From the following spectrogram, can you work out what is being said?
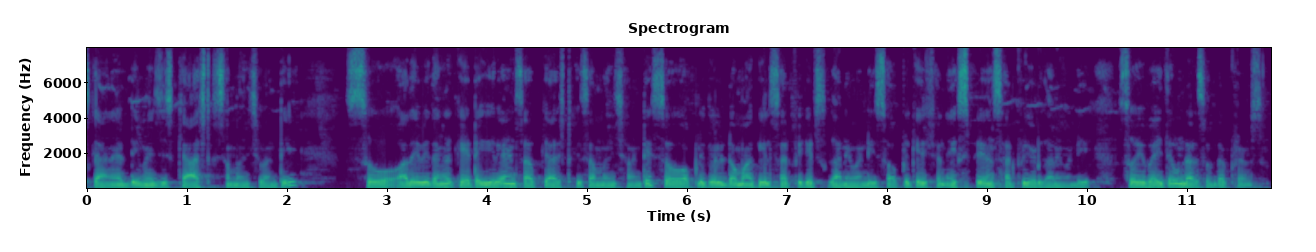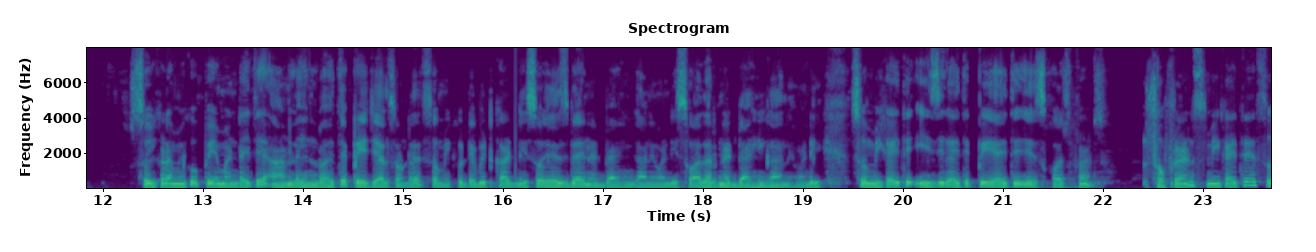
స్కానర్డ్ ఇమేజెస్ క్యాస్ట్కి సంబంధించినటువంటి సో అదేవిధంగా కేటగిరీ అండ్ సబ్ క్యాస్ట్కి సంబంధించినటువంటి సో అప్లికల్ డొమాకిల్ సర్టిఫికేట్స్ కానివ్వండి. సో అప్లికేషన్ ఎక్స్పీరియన్స్ సర్టిఫికేట్ కానివ్వండి. సో ఇవైతే ఉండాల్సి ఉంటుంది ఫ్రెండ్స్ సో ఇక్కడ మీకు పేమెంట్ అయితే ఆన్లైన్లో అయితే పే చేయాల్సి ఉంటుంది. సో మీకు డెబిట్ కార్డ్ని సో ఎస్బీఐ నెట్ బ్యాంకింగ్ కానివ్వండి సో అదర్ నెట్ బ్యాంకింగ్ కానివ్వండి సో మీకు అయితే ఈజీగా అయితే పే అయితే చేసుకోవచ్చు ఫ్రెండ్స్ సో ఫ్రెండ్స్ మీకైతే సో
